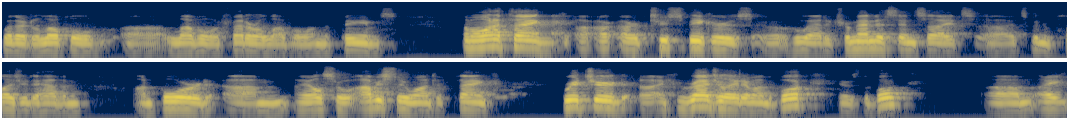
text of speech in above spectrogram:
whether at a local uh, level or federal level on the themes. Um, I want to thank our, our two speakers uh, who had a tremendous insights. Uh, it's been a pleasure to have them on board. Um, I also obviously want to thank Richard uh, and congratulate him on the book. Here's the book. Um, I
